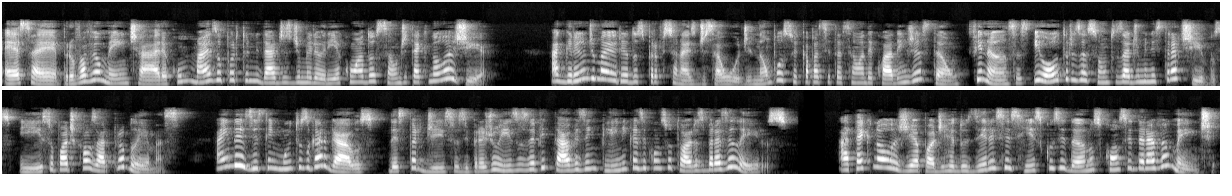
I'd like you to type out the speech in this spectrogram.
Essa é, provavelmente, a área com mais oportunidades de melhoria com a adoção de tecnologia. A grande maioria dos profissionais de saúde não possui capacitação adequada em gestão, finanças e outros assuntos administrativos, e isso pode causar problemas. Ainda existem muitos gargalos, desperdícios e prejuízos evitáveis em clínicas e consultórios brasileiros. A tecnologia pode reduzir esses riscos e danos consideravelmente.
